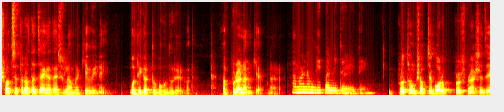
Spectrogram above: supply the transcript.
সচেতনতার জায়গাতে আসলে আমরা কেউই নেই। অধিকার তো বহু দূরের কথা। পুরো নাম কি আপনার? আমার নাম দীপান্বিতা রিদি প্রথম সবচেয়ে বড় প্রশ্ন আসে যে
